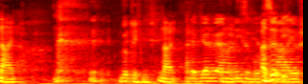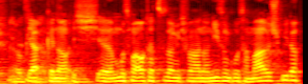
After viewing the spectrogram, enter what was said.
Nein, Wirklich nicht. nein. Ah, der Björn wäre auch noch nie so groß Also Mario-Spieler. ja, genau. Ich äh, muss mal auch dazu sagen, ich war noch nie so ein großer Mario-Spieler.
